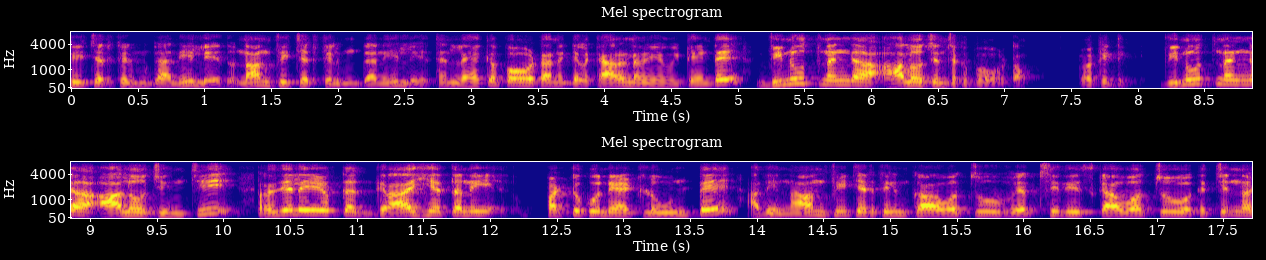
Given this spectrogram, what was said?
ఫీచర్ ఫిల్మ్ కానీ లేదు. నాన్ ఫీచర్ ఫిల్మ్ కానీ లేదు. లేకపోవడానికి గల కారణం ఏమిటంటే వినూత్నంగా ఆలోచించకపోవటం. ఒకటి వినూత్నంగా ఆలోచించి ప్రజల యొక్క గ్రాహ్యతని పట్టుకునేట్లు ఉంటే అది నాన్ ఫీచర్ ఫిల్మ్ కావచ్చు వెబ్ సిరీస్ కావచ్చు ఒక చిన్న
